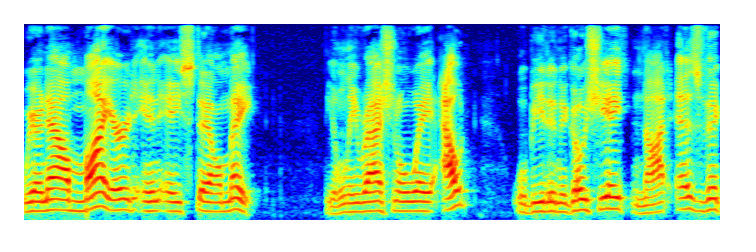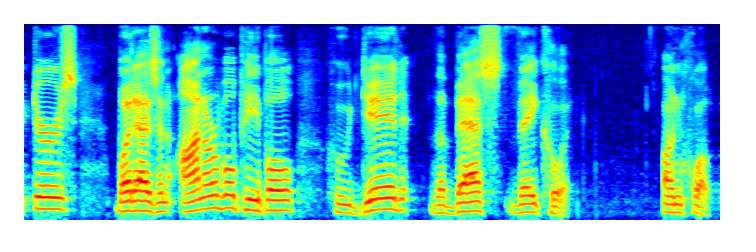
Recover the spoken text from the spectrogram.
We are now mired in a stalemate. The only rational way out will be to negotiate not as victors, but as an honorable people who did the best they could. Unquote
